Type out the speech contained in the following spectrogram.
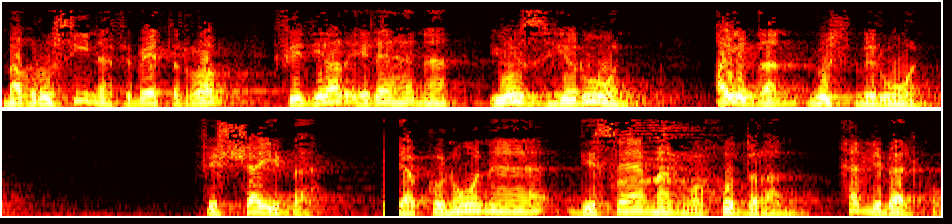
مغروسين في بيت الرب في ديار إلهنا يزهرون أيضا يثمرون. في الشيبة يكونون دساما وخضرا. خلي بالكم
